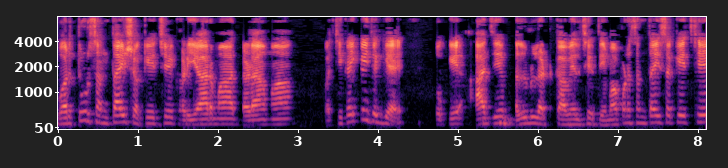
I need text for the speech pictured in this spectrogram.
વર્તુળ સંતાઈ શકે છે ઘડિયાળમાં દડામાં પછી કઈ કઈ જગ્યાએ? તો કે આ જે બલ્બ લટકાવેલ છે તેમાં પણ સંતાઈ શકે છે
